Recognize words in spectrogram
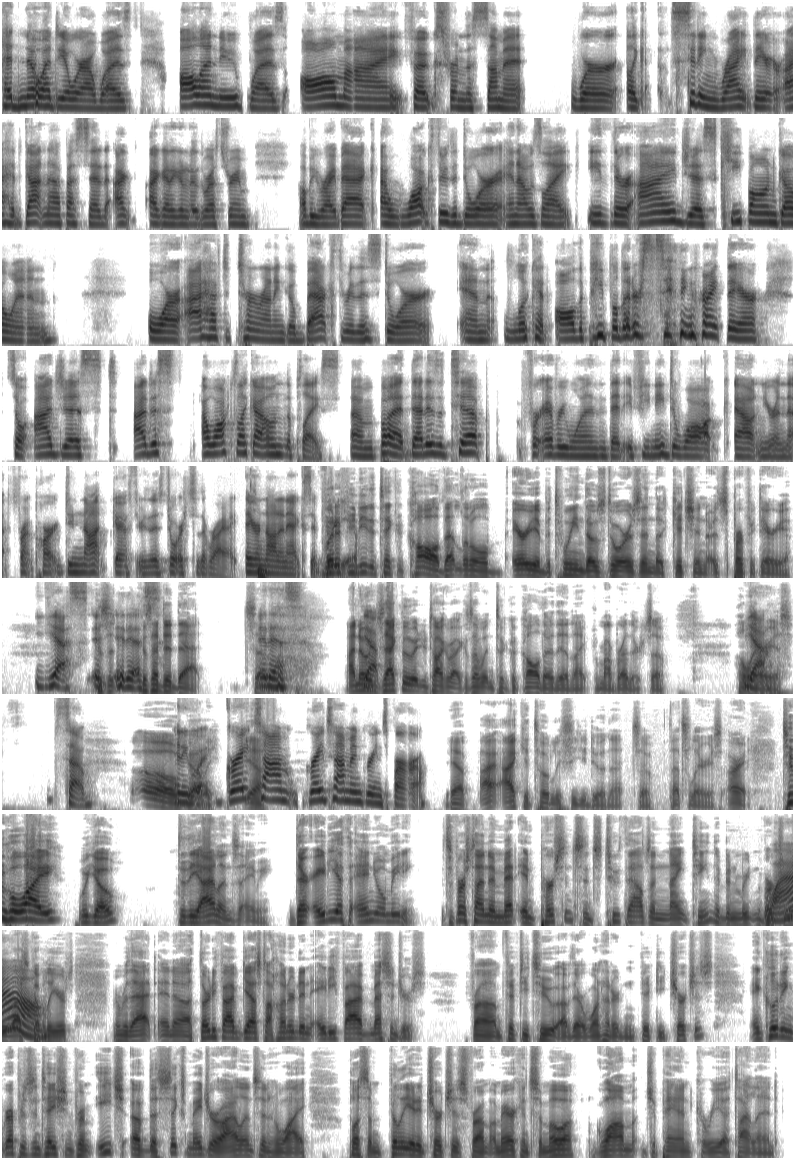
had no idea where I was. All I knew was all my folks from the summit were like sitting right there. I had gotten up. I said, I, I got to go to the restroom. I'll be right back. I walked through the door and I was like, either I just keep on going or I have to turn around and go back through this door and look at all the people that are sitting right there. So I just, I just, I walked like I owned the place. Um, but that is a tip for everyone that if you need to walk out and you're in that front part, do not go through those doors to the right. They are not an exit But if you. you need to take a call, that little area between those doors and the kitchen, it's a perfect area. yes, it, it Because. I did that. So It is. I know Yep. exactly what you're talking about because I went and took a call there the other night for my brother. So hilarious. So Oh, anyway, golly. great Yeah. time, great time in Greensboro. Yep. I, I could totally see you doing that. So that's hilarious. All right. To Hawaii, we go to the islands, Amy. Their 80th annual meeting. It's the first time they met in person since 2019. They've been meeting virtually the last couple of years. Remember that? And uh, 35 guests, 185 messengers from 52 of their 150 churches, including representation from each of the six major islands in Hawaii, plus some affiliated churches from American Samoa, Guam, Japan, Korea, Thailand,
